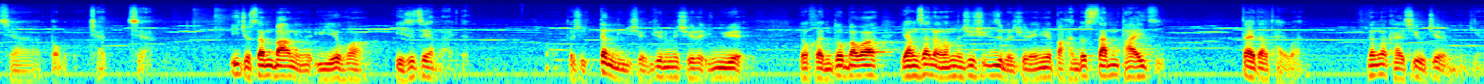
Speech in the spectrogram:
恰蹦恰恰。一九三八年的《雨夜花》也是这样来的，就是邓雨贤去那边学的音乐，有很多包括杨三郎他们去去日本学的音乐，把很多三拍子带到台湾，那个开始有这个物件。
